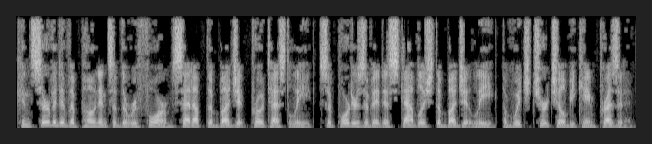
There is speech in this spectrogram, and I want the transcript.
Conservative opponents of the reform set up the Budget Protest League, supporters of it established the Budget League, of which Churchill became president.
